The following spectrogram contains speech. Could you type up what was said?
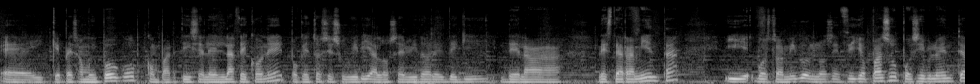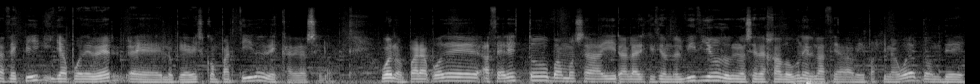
eh, y que pesa muy poco, compartís el enlace con él, porque esto se subiría a los servidores de, de, la, de esta herramienta y vuestro amigo en un sencillo paso posiblemente hace clic y ya puede ver eh, lo que habéis compartido y descargárselo. Bueno, para poder hacer esto vamos a ir a la descripción del vídeo donde os he dejado un enlace a mi página web donde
